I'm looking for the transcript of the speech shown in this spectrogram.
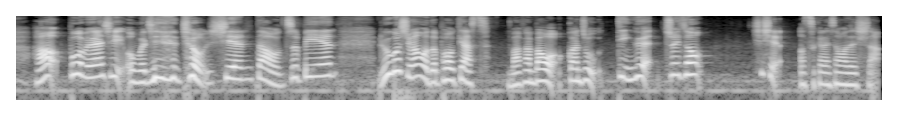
好，不过没关系，我们今天就先到这边。如果喜欢我的 podcast，麻烦帮我关注、订阅、追踪，谢谢。我是克莱森瓦内莎。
